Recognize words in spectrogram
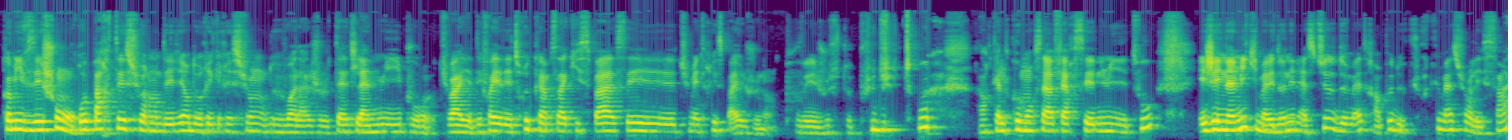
comme il faisait chaud, on repartait sur un délire de régression, de voilà, je tête la nuit pour, tu vois, des fois, il y a des trucs comme ça qui se passent et tu maîtrises pas, et je n'en pouvais juste plus du tout, alors qu'elle commençait à faire ses nuits et tout. Et j'ai une amie qui m'avait donné l'astuce de mettre un peu de curcuma sur les seins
